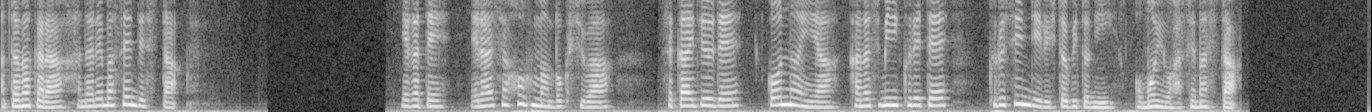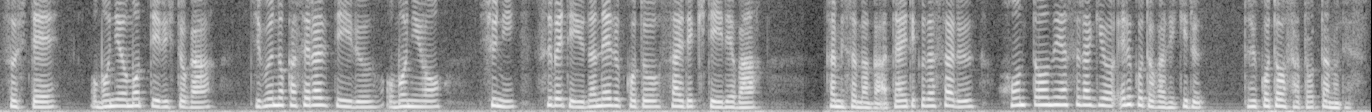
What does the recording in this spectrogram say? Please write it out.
頭から離れませんでした。やがてエライシャ・ホフマン牧師は世界中で困難や悲しみに暮れて苦しんでいる人々に思いを馳せました。そして重荷を持っている人が自分の課せられている重荷を主にすべて委ねることさえできていれば、神様が与えてくださる本当の安らぎを得ることができるということを悟ったのです。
